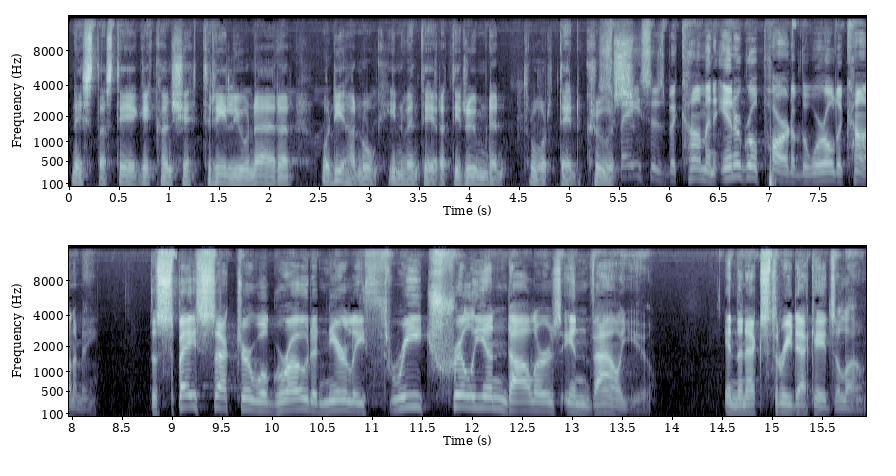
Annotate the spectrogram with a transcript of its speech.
Nästa steg är kanske triljonärer och de har nog inventerat i rymden, tror Ted Cruz. Space has become an integral part of the world economy. The space sector will grow to nearly $3 trillion in value in the next three decades alone.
